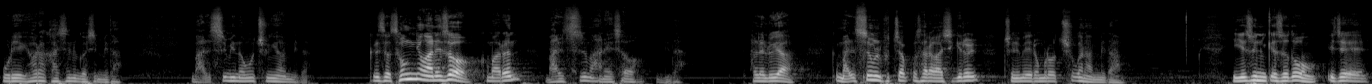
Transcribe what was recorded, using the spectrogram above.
우리에게 허락하시는 것입니다. 말씀이 너무 중요합니다. 그래서 성령 안에서 그 말은 말씀 안에서입니다. 할렐루야. 그 말씀을 붙잡고 살아가시기를 주님의 이름으로 축원합니다. 예수님께서도 이제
